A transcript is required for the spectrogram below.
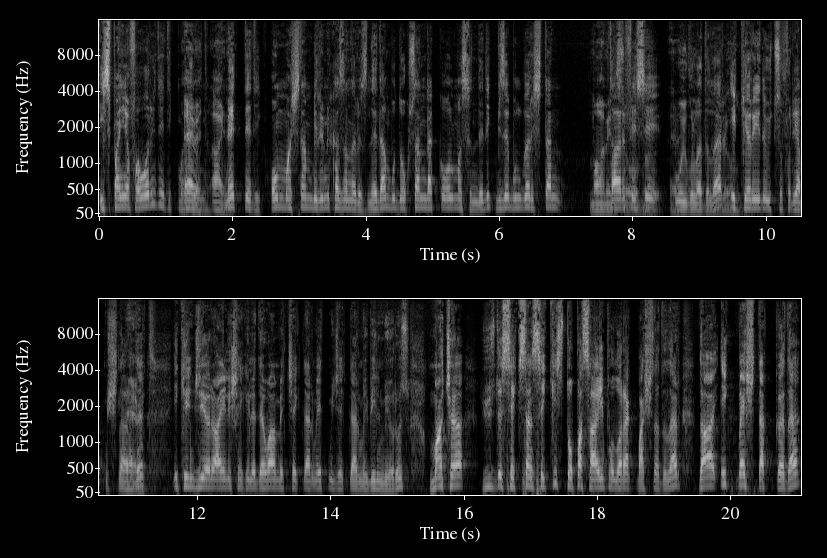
İspanya favori dedik maçı. Evet, aynen. Net dedik. 10 maçtan birini kazanırız. Neden bu 90 dakika olmasın dedik. Bize Bulgaristan Muamelesi tarifesi oldu. Evet, uyguladılar. İlk yarıyı da 3-0 yapmışlardı. Evet. İkinci yarı aynı şekilde devam edecekler mi etmeyecekler mi bilmiyoruz. Maça %88 topa sahip olarak başladılar. Daha ilk 5 dakikada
